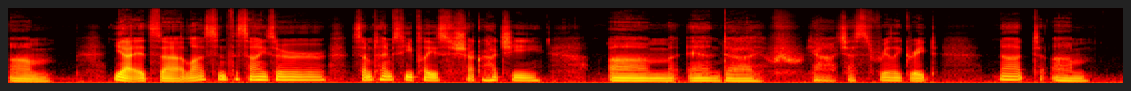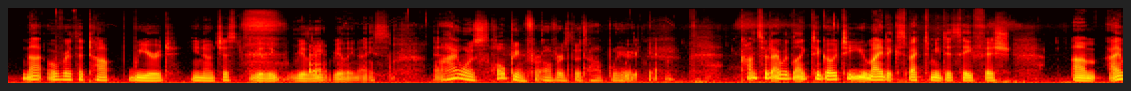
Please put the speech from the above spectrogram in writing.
um, yeah, it's a lot of synthesizer. Sometimes he plays shakuhachi, um, and uh, whew, yeah, just really great. Not um, not over the top weird, you know, just really, really, really nice. Yeah. I was hoping for over the top weird. Weird, yeah. Concert I would like to go to. You might expect me to say Phish. Um, I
